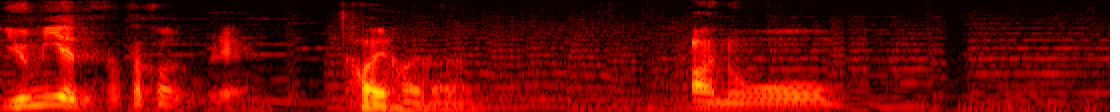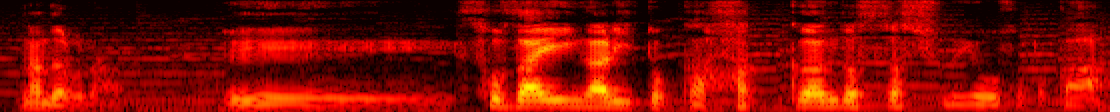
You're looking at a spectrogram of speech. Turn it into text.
弓矢で戦うので、はいはいはい。あのーなんだろうな、えー、素材狩りとか、ハックスラッシュの要素とか、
